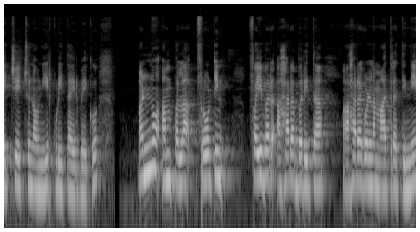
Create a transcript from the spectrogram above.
ಹೆಚ್ಚು ಹೆಚ್ಚು ನಾವು ನೀರು ಕುಡಿತಾ ಇರಬೇಕು. ಹಣ್ಣು, ಹಂಪಲ, ಪ್ರೋಟೀನ್, ಫೈಬರ್ ಆಹಾರ ಭರಿತ ಆಹಾರಗಳನ್ನ ಮಾತ್ರ ತಿನ್ನಿ.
